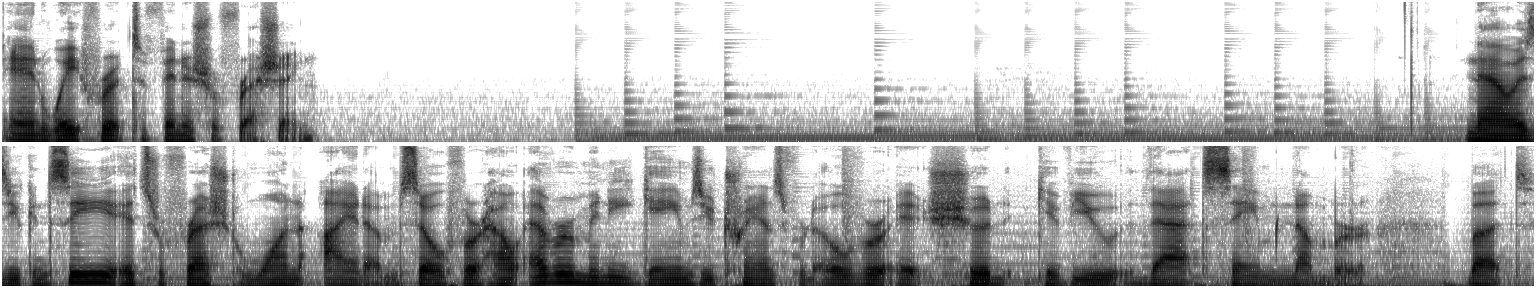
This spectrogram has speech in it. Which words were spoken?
and wait for it to finish refreshing. Now as you can see, it's refreshed one item, so for however many games you transferred over, it should give you that same number. But,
